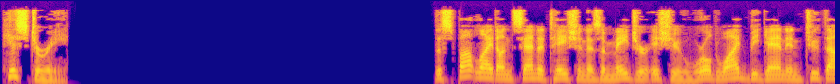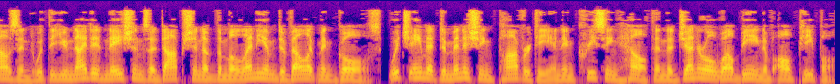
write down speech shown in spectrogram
History The spotlight on sanitation as a major issue worldwide began in 2000 with the United Nations adoption of the Millennium Development Goals, which aim at diminishing poverty and increasing health and the general well-being of all people.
